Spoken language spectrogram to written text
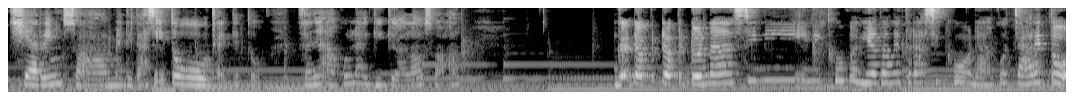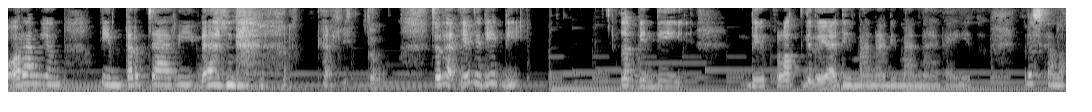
sharing soal meditasi itu kayak gitu. Misalnya aku lagi galau soal nggak dapet dapet donasi nih ini ku kegiatan literasiku. Nah aku cari tuh orang yang pinter cari dana kayak gitu. Curhatnya jadi di lebih di di plot gitu ya di mana di mana kayak gitu. Terus kalau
